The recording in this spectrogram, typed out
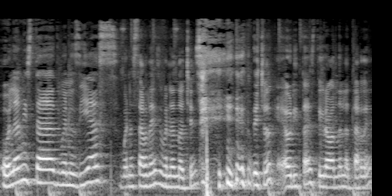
Hola amistad, buenos días, buenas tardes, buenas noches. De hecho, ahorita estoy grabando en la tarde.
